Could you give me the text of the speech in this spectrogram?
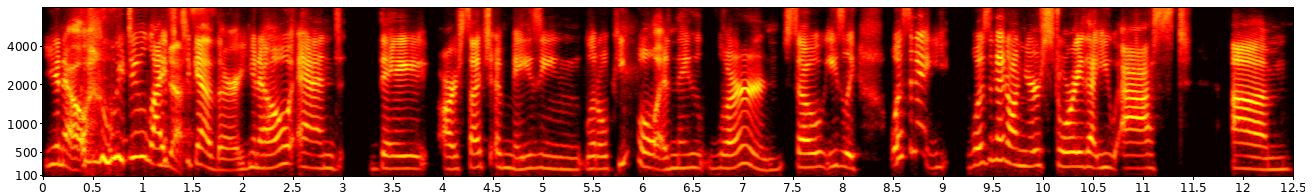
you know we do life Yes. together you know and they are such amazing little people and they learn so easily wasn't it wasn't it on your story that you asked um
